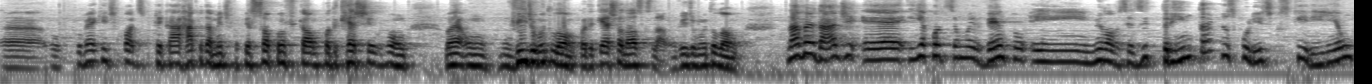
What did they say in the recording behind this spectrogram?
uh, como é que a gente pode explicar rapidamente para a pessoa para não ficar um podcast, um, é, um, um, vídeo muito longo, podcast é nosso lá, um vídeo muito longo. Na verdade, é, ia acontecer um evento em 1930 que os políticos queriam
